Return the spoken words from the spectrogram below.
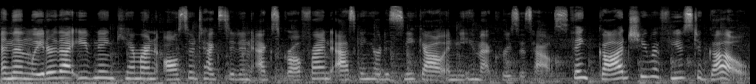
And then later that evening, Cameron also texted an ex girlfriend asking her to sneak out and meet him at Kruse's house. Thank God she refused to go,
